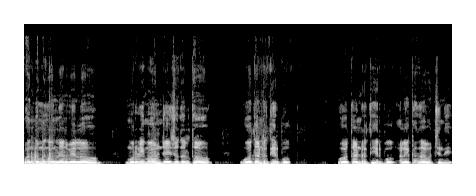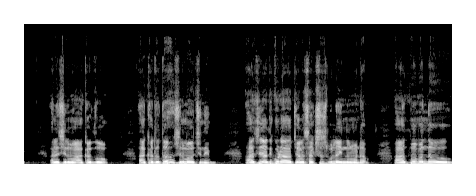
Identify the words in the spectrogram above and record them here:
పంతొమ్మిది వందల ఎనభైలో మురళీమోహన్ జయసుధలతో ఓ తండ్రి తీర్పు ఓ తండ్రి తీర్పు అనే కథ వచ్చింది. అనే సినిమా ఆ కథతో ఆ కథతో సినిమా వచ్చింది. ఆ సి- అది కూడా చాలా సక్సెస్ఫుల్ అయిందనమాట ఆత్మబంధువు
